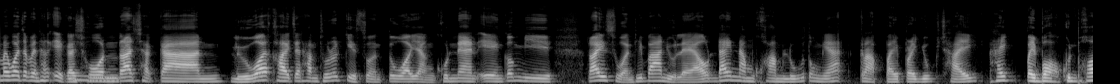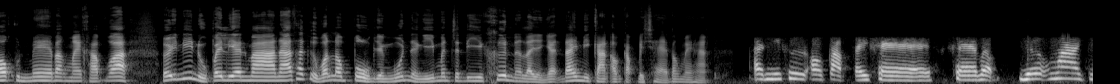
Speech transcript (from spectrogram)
ไม่ว่าจะเป็นทั้งเอกชนอืมราชการ หรือว่าใครจะทำธุรกิจส่วนตัวอย่างคุณแนนเองก็มีไร่สวนที่บ้านอยู่แล้ว ได้นำความรู้ตรงเนี้ยกลับไปประยุกต์ใช้ให้ไปบอกคุณพ่อคุณแม่บ้างไหมครับ ว่าเฮ้ยนี่หนูไปเรียนมานะ ถ้าเกิดว่าเราปลูกอย่างงู้นอย่างนี้มันจะดีขึ้นอะไรอย่างเงี้ยได้มีการเอากลับไปแชร์บ้างไหมฮะอันนี้คือเอากลับไปแชร์แชร์แบบเยอะมากจ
